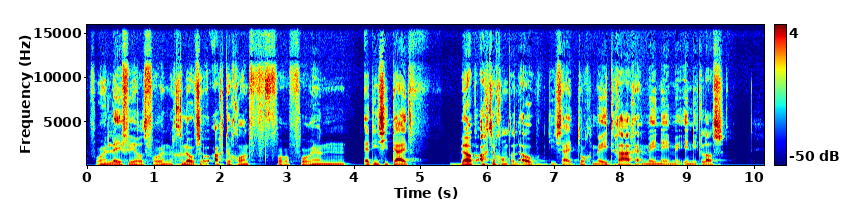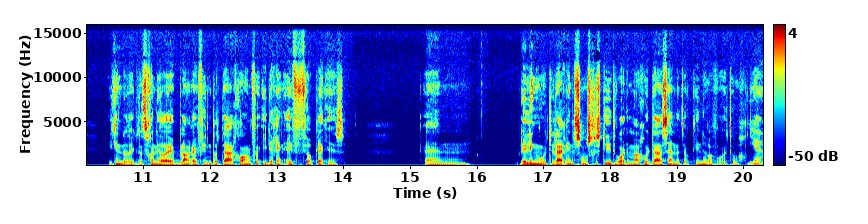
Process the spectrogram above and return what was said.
voor hun leefwereld, voor hun geloofsachtergrond, voor, voor hun etniciteit, welke achtergrond dan ook, die zij toch meedragen en meenemen in die klas. Ik denk dat ik dat gewoon heel erg belangrijk vind, dat daar gewoon voor iedereen evenveel plek is. En leerlingen moeten daarin soms gestuurd worden. Maar goed, daar zijn het ook kinderen voor, toch? Ja.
